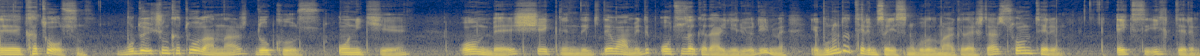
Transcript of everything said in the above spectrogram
e, katı olsun. Burada 3'ün katı olanlar 9, 12, 15 şeklinde devam edip 30'a kadar geliyor değil mi? E bunun da terim sayısını bulalım arkadaşlar. Son terim eksi ilk terim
